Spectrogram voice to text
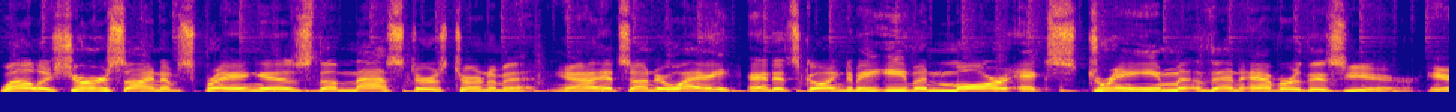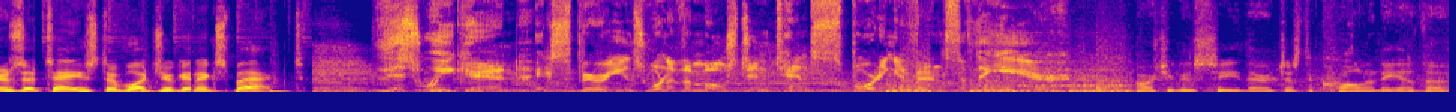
Well, a sure sign of spring is the Masters tournament. Yeah, it's underway, and it's going to be even more extreme than ever this year. Here's a taste of what you can expect. This weekend, experience one of the most intense sporting events of the year. Of course, you can see there just the quality of the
